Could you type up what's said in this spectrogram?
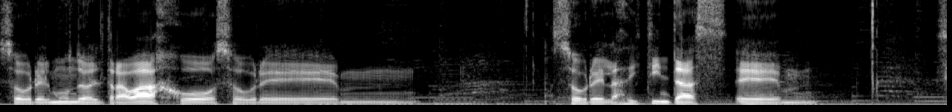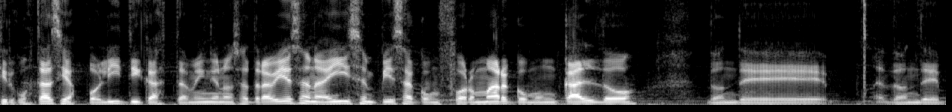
sobre el mundo del trabajo, sobre, mm, sobre las distintas em, circunstancias políticas también que nos atraviesan, ahí se empieza a conformar como un caldo donde, donde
